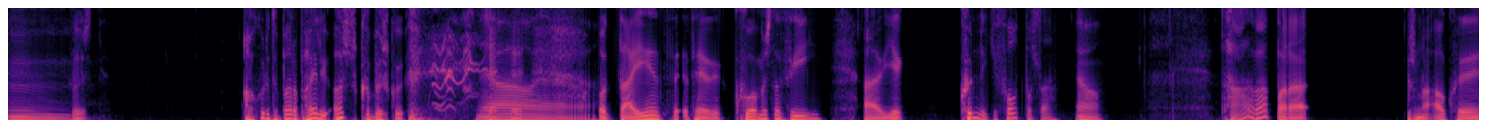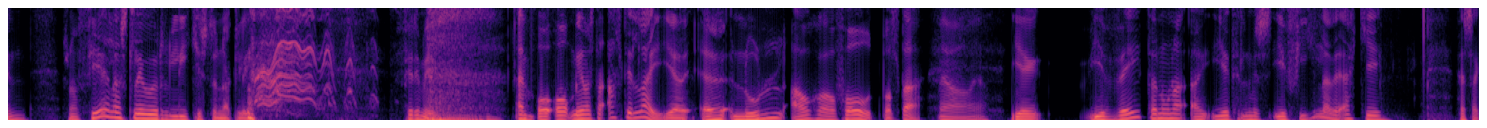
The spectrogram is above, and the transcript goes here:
Mm. þú veist ákveður þú bara í öskubusku Já, já, já, og daginn þe- þegar þið komist að því að ég kunni ekki fótbolta já. það var bara svona ákveðin svona félagslegur líkistunagli fyrir mig En- og, og mér varst það allt í læg ég hafði uh, null áhuga á fótbolta já, já. ég, ég veit að núna að ég til dæmis, ég fílaði ekki þessa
